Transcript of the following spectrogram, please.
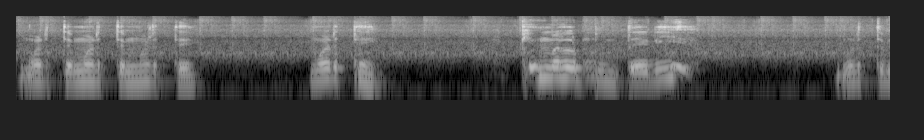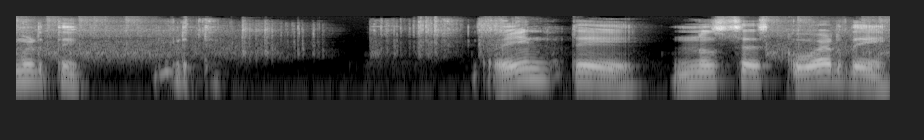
Muerte, muerte, muerte. Muerte. Qué mala puntería. Muerte, muerte, muerte. Vente, no seas cobarde.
